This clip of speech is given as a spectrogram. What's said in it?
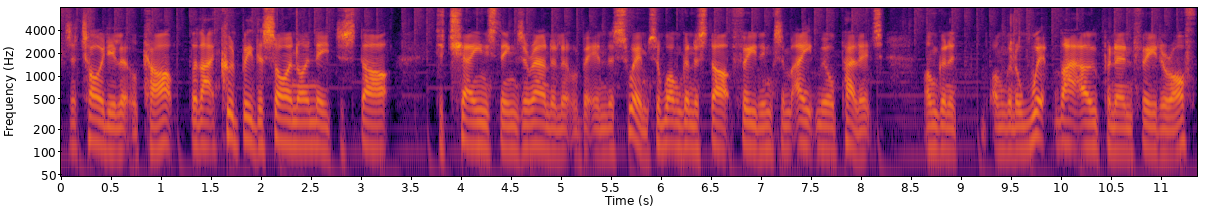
It's a tidy little carp, but that could be the sign I need to start to change things around a little bit in the swim. So what I'm going to start feeding some eight mil pellets. I'm to I'm going to whip that open end feeder off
